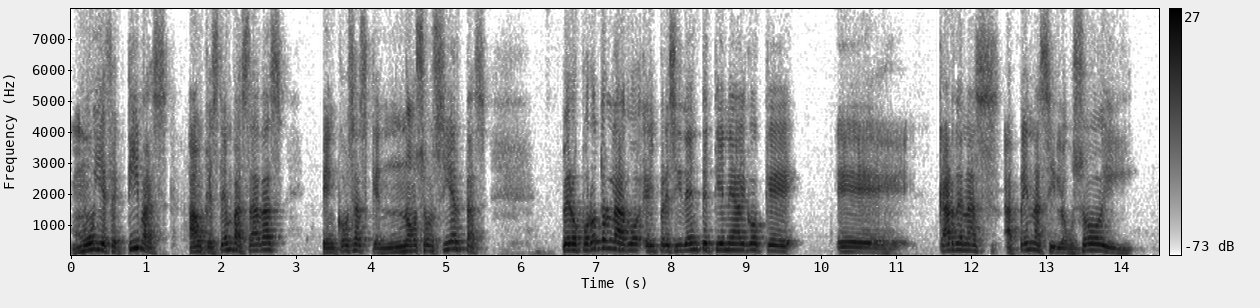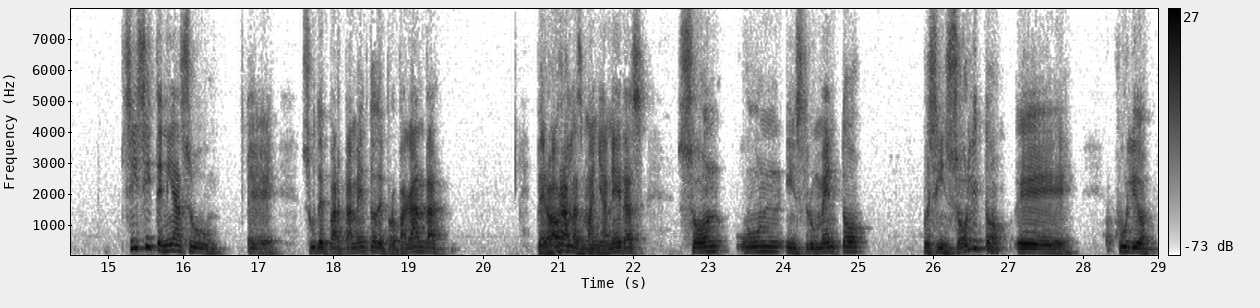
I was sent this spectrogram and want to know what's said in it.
muy efectivas, aunque estén basadas en cosas que no son ciertas. Pero por otro lado, el presidente tiene algo que Cárdenas apenas si lo usó y sí, sí tenía su, su departamento de propaganda, pero ahora las mañaneras son un instrumento pues insólito. Eh, Julio,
